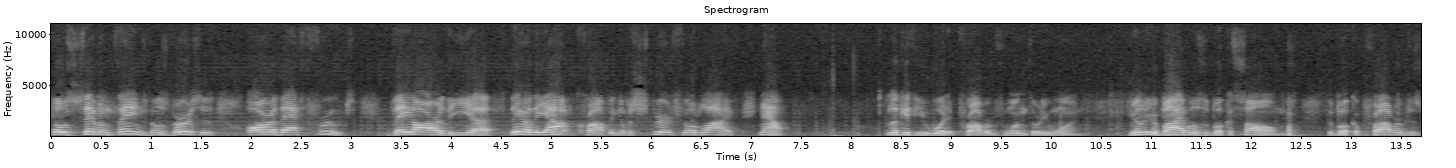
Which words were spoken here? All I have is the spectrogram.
those seven things, those verses, are that fruit. They are the, uh, they are the outcropping of a spirit-filled life. Now, look if you would at Proverbs 131. Middle your Bible is the book of Psalms. The book of Proverbs is,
